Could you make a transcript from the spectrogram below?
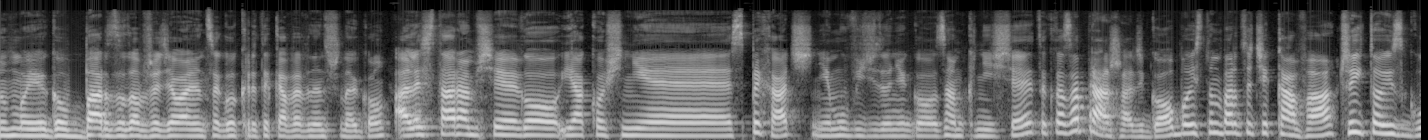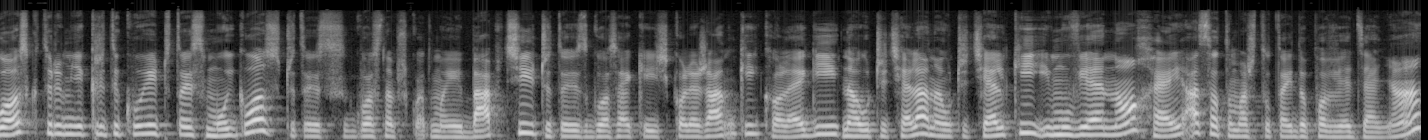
mojego bardzo dobrze działającego krytyka wewnętrznego, ale staram się go jakoś nie spychać, nie mówić do niego zamknij się, tylko zapraszać go, bo jestem bardzo ciekawa, czy to jest głos, który mnie krytykuje, czy to jest mój głos, czy to jest głos na przykład mojej babci, czy to jest głos jakiejś koleżanki, kolegi, nauczyciela, nauczycielki i mówię, no hej, a co to masz tutaj do powiedzenia?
